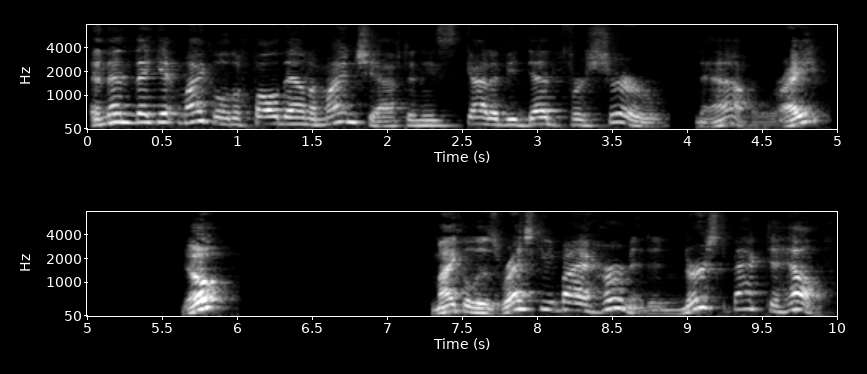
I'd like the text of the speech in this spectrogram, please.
And then they get Michael to fall down a mine shaft and he's got to be dead for sure now, right? Nope. Michael is rescued by a hermit and nursed back to health,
